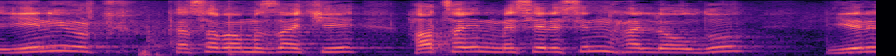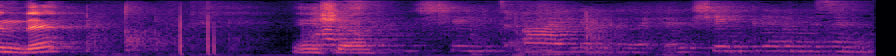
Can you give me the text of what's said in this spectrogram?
Yeni Yurt kasabamızdaki Hatay'ın meselesinin hallolduğu yerinde inşallah Burası Şehit aileleri, e, şehitlerimizin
